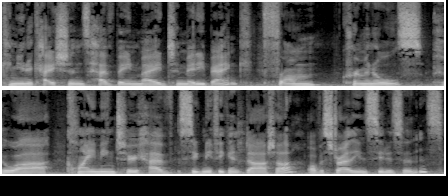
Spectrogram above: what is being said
Communications have been made to Medibank from criminals who are claiming to have significant data of Australian citizens,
